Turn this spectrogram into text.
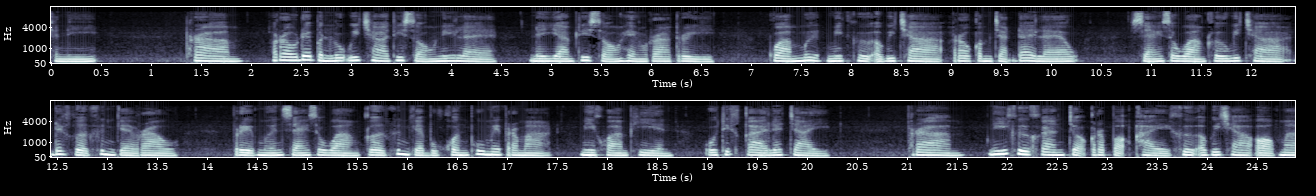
ฉนี้ พรามเราได้บรรลุวิชาที่สองนี้แล ในยามที่สองแห่งราตรี ความมืดมิดคืออวิชชาเรากำจัดได้แล้ว แสงสว่างคือวิชาได้เกิดขึ้นแก่เรา เปรียบเหมือนแสงสว่างเกิดขึ้นแก่บุคคลผู้ไม่ประมาท มีความเพียร อุทิศกายและใจ พรามนี้คือการเจาะกระเปาะไข่คืออวิชชาออกมา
